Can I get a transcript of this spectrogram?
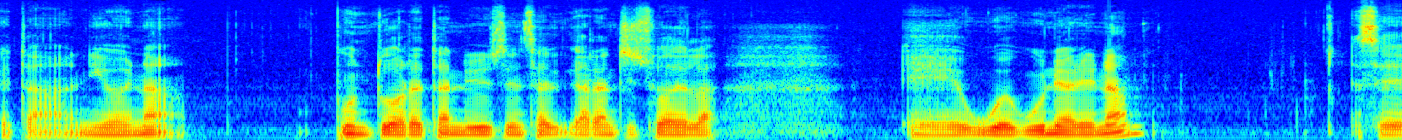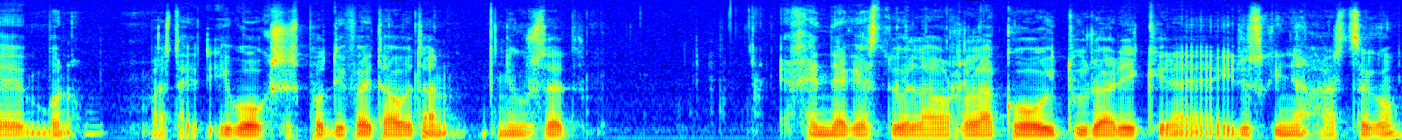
eta nioena puntu horretan iruditzen zait garrantzitsua dela e, webgunearena, ze, bueno, basta, iBox, Spotify eta hauetan, nik uste jendeak ez duela horrelako oiturarik e, iruzkina jartzeko.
